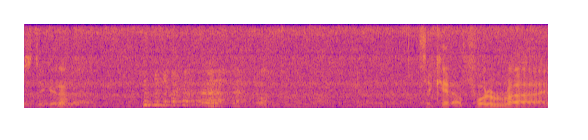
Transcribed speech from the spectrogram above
Stick it up. Stick it up for the ride.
